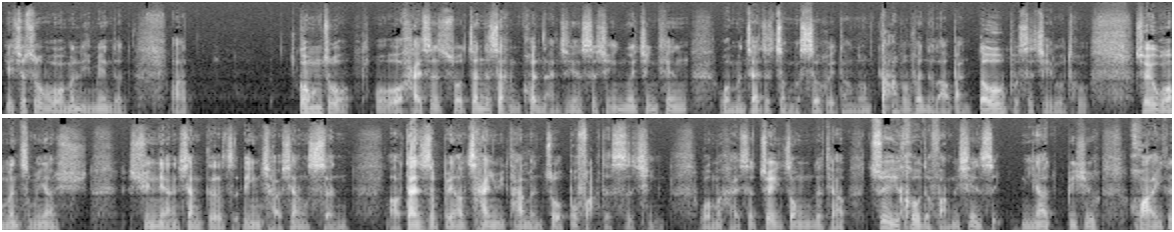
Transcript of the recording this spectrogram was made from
也就是我们里面的啊。工作，我我还是说，真的是很困难这件事情，因为今天我们在这整个社会当中，大部分的老板都不是基督徒，所以我们怎么样寻寻良像鸽子，灵巧像神啊？但是不要参与他们做不法的事情。我们还是最终那条最后的防线是，你要必须画一个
